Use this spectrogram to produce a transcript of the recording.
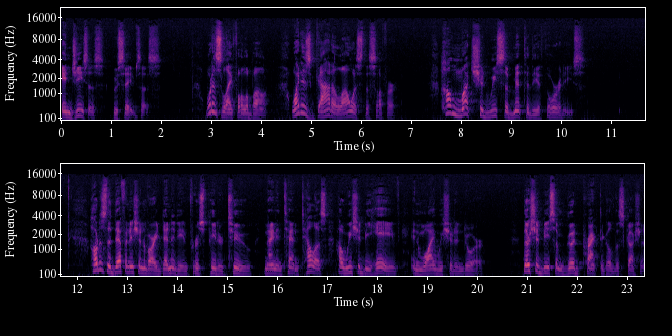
in Jesus who saves us. What is life all about? Why does God allow us to suffer? How much should we submit to the authorities? How does the definition of our identity in 1 Peter 2 9 and 10 tell us how we should behave and why we should endure? There should be some good practical discussion.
